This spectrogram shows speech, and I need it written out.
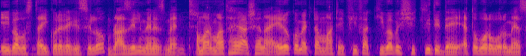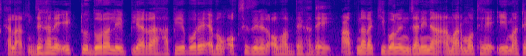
এই ব্যবস্থাই করে রেখেছিল ব্রাজিল ম্যানেজমেন্ট। আমার মাথায় আসে না, এরকম একটা মাঠে ফিফা কীভাবে স্বীকৃতি দেয় এত বড় বড় ম্যাচ খেলার? যেখানে একটু দৌড়ালেই প্লেয়াররা হাঁপিয়ে পড়ে এবং অক্সিজেনের অভাব দেখা দেয়। আপনারা কি বলেন জানি না, আমার মতে এই মাঠে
